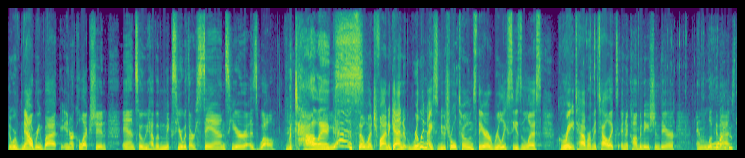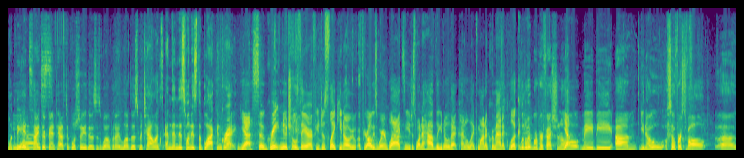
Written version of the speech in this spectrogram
that we're now bringing back in our collection. And so we have a mix here with our sands here as well. Metallic. Yes, so much fun. Again, really nice neutral tones there, really seasonless. Great to have our metallics in a combination there. And look Oh, at that. I just look, the insides are fantastic. We'll show you those as well, but I love those metallics. And then this one is the black and gray. Yes, so great neutrals there. If you just like, you know, if you're always wearing blacks and you just want to have, you know, that kind of like monochromatic look. A little bit more Perfect. professional, Yep. maybe. Um, you know, so first of all, uh,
